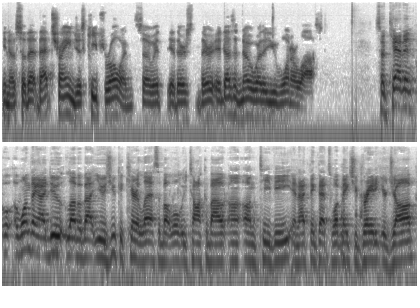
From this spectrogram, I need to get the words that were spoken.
you know, so that that train just keeps rolling. So it, it there's there it doesn't know whether you won or lost. So, Kevin, uh, one thing I do love about you is you could care less about what we talk about on, on, TV, and I think that's what makes you great at your job.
